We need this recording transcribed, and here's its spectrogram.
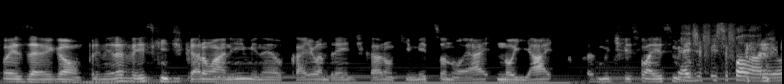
Pois é, amigão. Primeira vez que indicaram um anime, né? O Caio e o André indicaram Kimetsu no, Yai, no Yai. É muito difícil falar isso mesmo. É difícil falar, né? Eu,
